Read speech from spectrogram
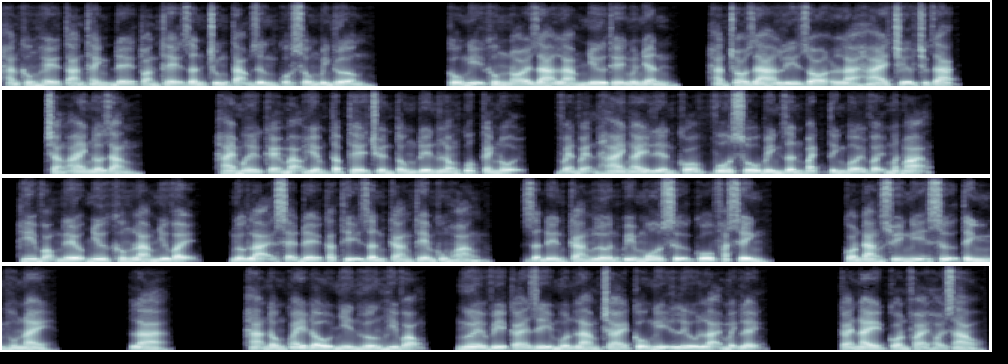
hắn không hề tán thành để toàn thể dân chúng tạm dừng cuộc sống bình thường. Cố nghị không nói ra làm như thế nguyên nhân, hắn cho ra lý do là hai chữ trực giác. Chẳng ai ngờ rằng hai mươi kẻ mạo hiểm tập thể truyền tống đến long quốc cảnh nội, vẹn vẹn hai ngày liền có vô số bình dân bách tính bởi vậy mất mạng. Hy vọng nếu như không làm như vậy, ngược lại sẽ để các thị dân càng thêm khủng hoảng, dẫn đến càng lớn quy mô sự cố phát sinh. Còn đang suy nghĩ sự tình hôm nay, là, hạ đồng quay đầu nhìn hướng hy vọng, ngươi vì cái gì muốn làm trái cố nghị lưu lại mệnh lệnh? Cái này còn phải hỏi sao?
